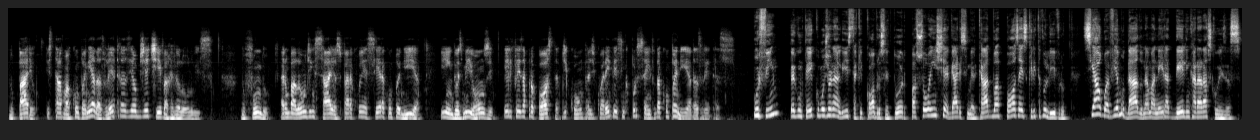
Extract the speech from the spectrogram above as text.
No páreo estavam a Companhia das Letras e a Objetiva, revelou Luiz. No fundo, era um balão de ensaios para conhecer a companhia, e em 2011 ele fez a proposta de compra de 45% da Companhia das Letras. Por fim, perguntei como o jornalista que cobre o setor passou a enxergar esse mercado após a escrita do livro se algo havia mudado na maneira dele encarar as coisas.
